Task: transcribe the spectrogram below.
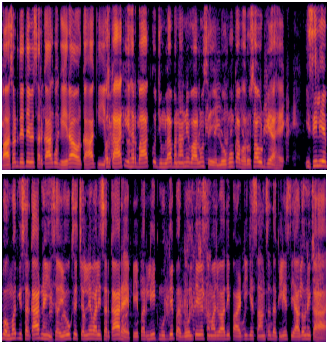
भाषण देते हुए सरकार को घेरा और कहा कि और कहा कि हर बात को जुमला बनाने वालों से लोगों का भरोसा उठ गया है। इसीलिए बहुमत की सरकार नहीं, सहयोग से चलने वाली सरकार है। पेपर लीक मुद्दे पर बोलते हुए समाजवादी पार्टी के सांसद अखिलेश यादव ने कहा,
